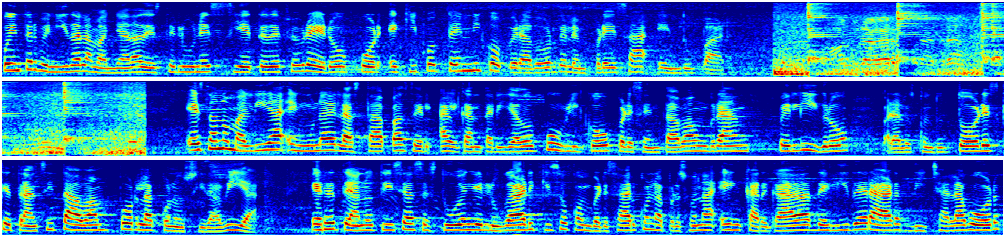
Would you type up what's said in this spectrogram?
fue intervenida la mañana de este lunes 7 de febrero por equipo técnico operador de la empresa Endupar. Esta anomalía en una de las tapas del alcantarillado público presentaba un gran peligro para los conductores que transitaban por la conocida vía. RTA Noticias estuvo en el lugar y quiso conversar con la persona encargada de liderar dicha labor,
